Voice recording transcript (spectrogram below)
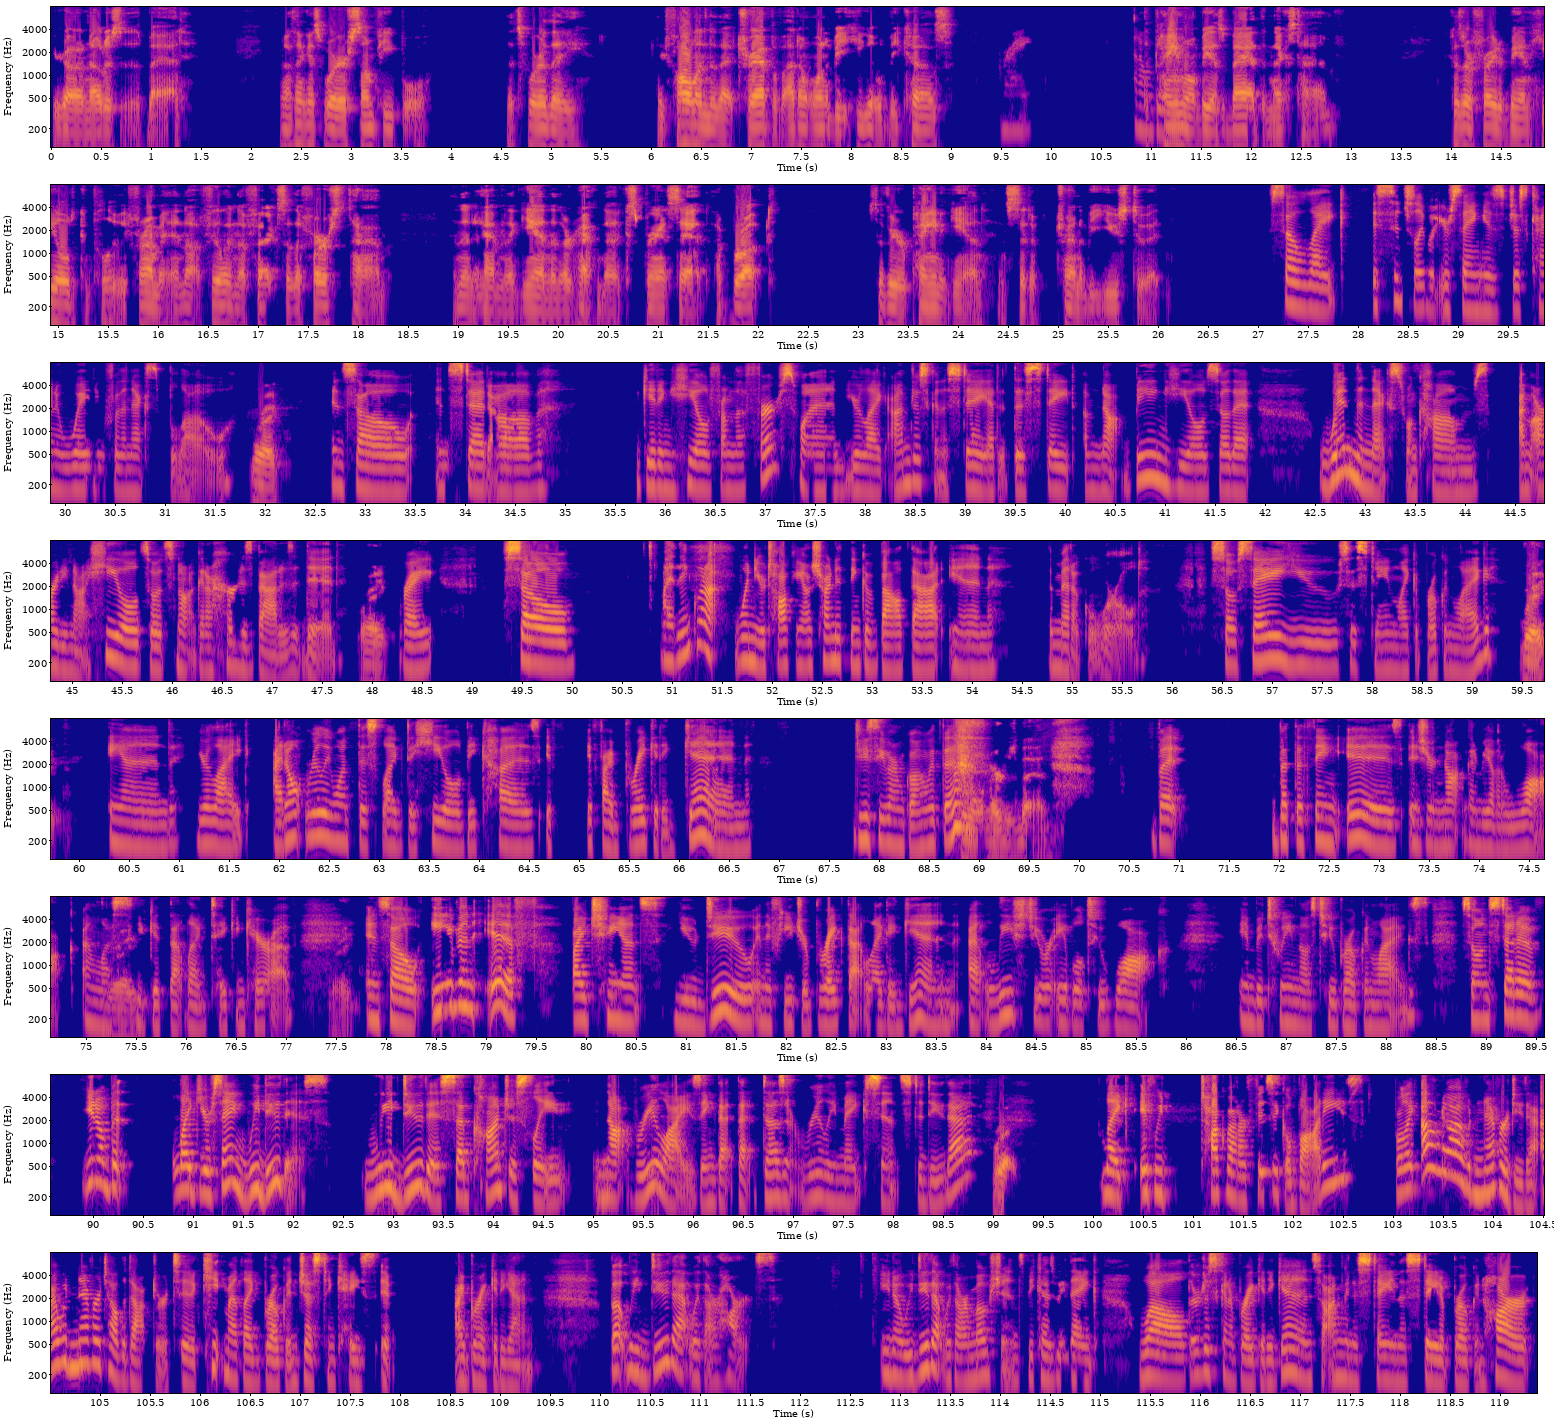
you're going to notice it as bad. And I think that's where some people, that's where they they fall into that trap of I don't want to be healed because Right. I the pain won't be as bad the next time. Because they're afraid of being healed completely from it and not feeling the effects of the first time and then it happening again and they're having to experience that abrupt severe pain again instead of trying to be used to it. So like essentially what you're saying is just kind of waiting for the next blow. Right. And so instead of getting healed from the first one, you're like, I'm just going to stay at this state of not being healed so that when the next one comes, I'm already not healed. So it's not going to hurt as bad as it did. Right. Right. So I think when I, when you're talking, I was trying to think about that in the medical world. So say you sustain like a broken leg Right. and you're like i don't really want this leg to heal because if if i break it again do you see where i'm going with this? It won't hurt as bad. but but the thing is is you're not going to be able to walk unless Right. you get that leg taken care of Right. and so even if by chance you do in the future break that leg again at least you were able to walk in between those two broken legs so instead of you know but like you're saying we do this we do this subconsciously not realizing that that doesn't really make sense to do that Right. like if we talk about our physical bodies we're like oh no i would never do that. I would never tell the doctor to keep my leg broken just in case it i break it again. But we do that with our hearts. You know we do that with our emotions because we think well they're just going to break it again so i'm going to stay in this state of broken heart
